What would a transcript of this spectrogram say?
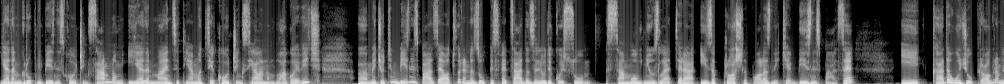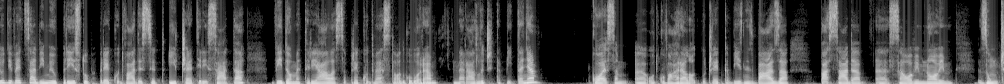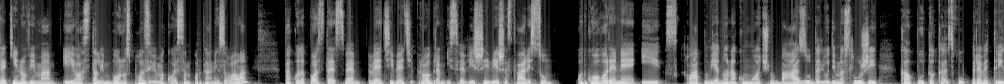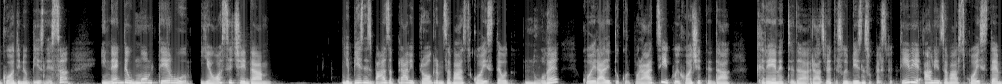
jedan grupni biznis coaching sa mnom i jedan mindset i emocije coaching s Jelenom Blagojević. E, međutim, biznis baza je otvorena za upis već sada za ljude koji su sa mog newslettera i za prošle polaznike biznis baze. I kada uđu u program, ljudi već sad imaju pristup preko 24 sata video materijala sa preko 200 odgovora na različita pitanja koje sam uh, odgovarala od početka biznis baza pa sada uh, sa ovim novim Zoom check-inovima i ostalim bonus pozivima koje sam organizovala. Tako da postaje sve veći i veći program i sve više i više stvari su odgovorene i sklapam jednu onako moćnu bazu da ljudima služi kao putokaz u prve tri godine biznisa i negde u mom telu je osjećaj da je biznis baza pravi program za vas koji ste od nule, koji radite u korporaciji i koji hoćete da uh, krenete da razvijate svoj biznis u perspektivi, ali za vas koji ste e,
